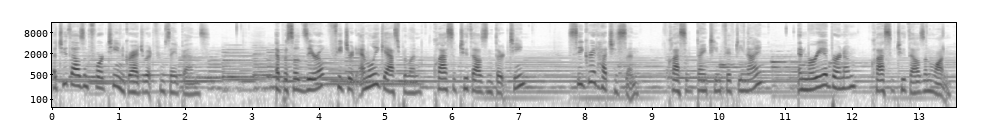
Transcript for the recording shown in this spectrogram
a 2014 graduate from St. Ben's. Episode 0 featured Emily Gasperlin, class of 2013, Sigrid Hutchison, class of 1959, and Maria Burnham, class of 2001.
